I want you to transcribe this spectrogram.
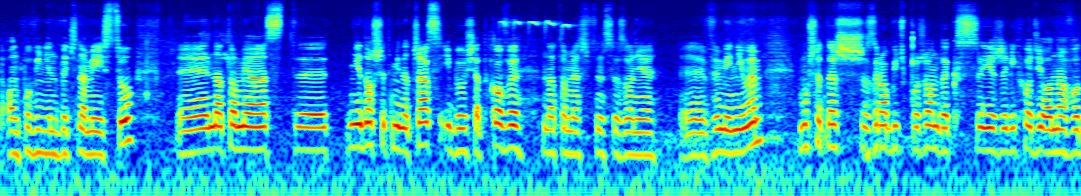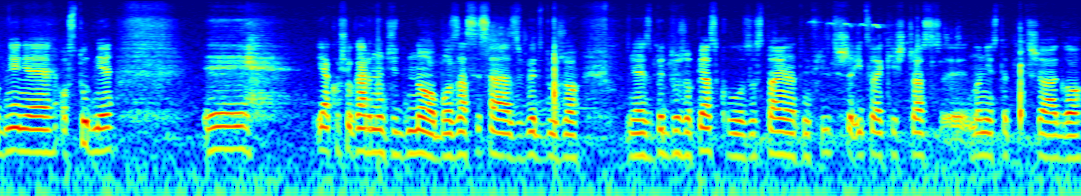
e, On powinien być na miejscu. E, Natomiast e, nie doszedł mi na czas i był siatkowy, natomiast w tym sezonie wymieniłem. Muszę też zrobić porządek, z, jeżeli chodzi o nawodnienie, o studnie. Jakoś ogarnąć dno, bo zasysa zbyt dużo, zbyt dużo piasku zostaje na tym filtrze i co jakiś czas, e, no niestety trzeba go,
